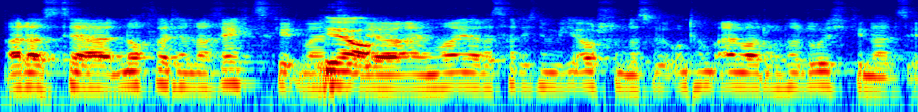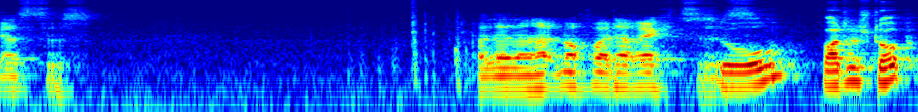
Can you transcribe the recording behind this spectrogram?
Ah, dass der noch weiter nach rechts geht, meinst Ja. du der Eimer? Ja, das hatte ich nämlich auch schon, dass wir unterm Eimer drunter durchgehen als erstes. Weil er dann halt noch weiter rechts ist. So, warte, stopp.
